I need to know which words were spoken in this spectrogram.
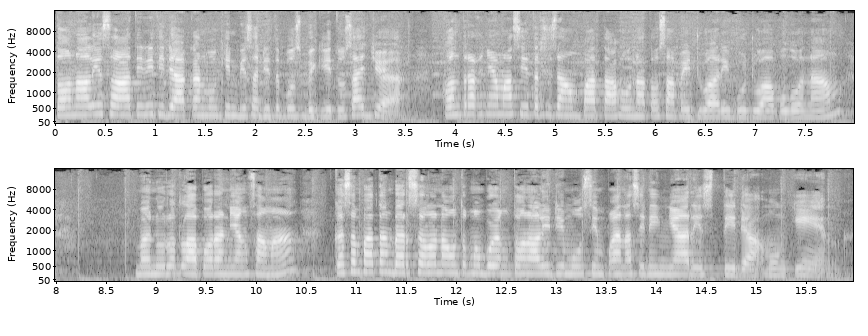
Tonali saat ini tidak akan mungkin bisa ditebus begitu saja. Kontraknya masih tersisa 4 tahun atau sampai 2026. Menurut laporan yang sama, Kesempatan Barcelona untuk memboyong Tonali di musim panas ini nyaris tidak mungkin.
